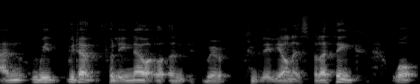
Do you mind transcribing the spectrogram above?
And we we don't fully know it, if we're completely honest. But I think what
